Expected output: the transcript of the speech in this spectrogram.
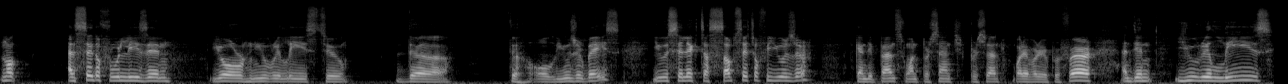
not, instead of releasing your new release to the, the whole user base, you select a subset of a user. It can depend, 1%, 2%, whatever you prefer. And then you release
